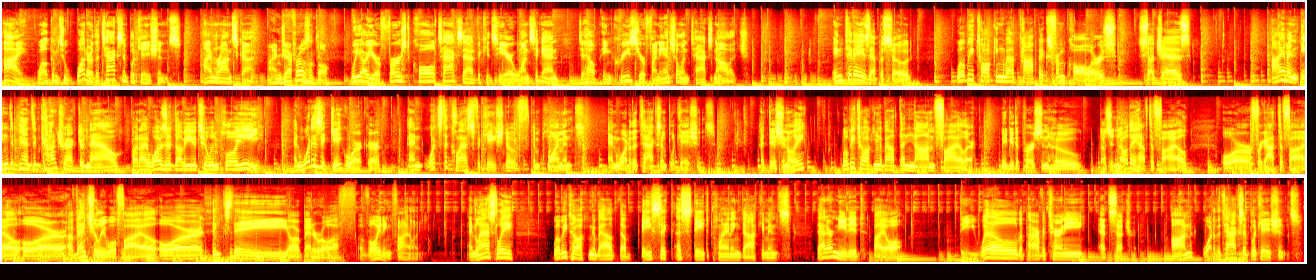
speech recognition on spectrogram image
Hi, welcome to What Are the Tax Implications? I'm Ron Scott. I'm Jeff Rosenthal. We are your first call tax advocates here once again to help increase your financial and tax knowledge. In today's episode, we'll be talking about topics from callers such as I'm an independent contractor now, but I was a W 2 employee. And what is a gig worker? And what's the classification of employment? And what are the tax implications? Additionally, we'll be talking about the non filer, maybe the person who doesn't know they have to file, or forgot to file, or eventually will file, or thinks they are better off avoiding filing. And lastly, we'll be talking about the basic estate planning documents that are needed by all the will, the power of attorney, etc. On what are the tax implications?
